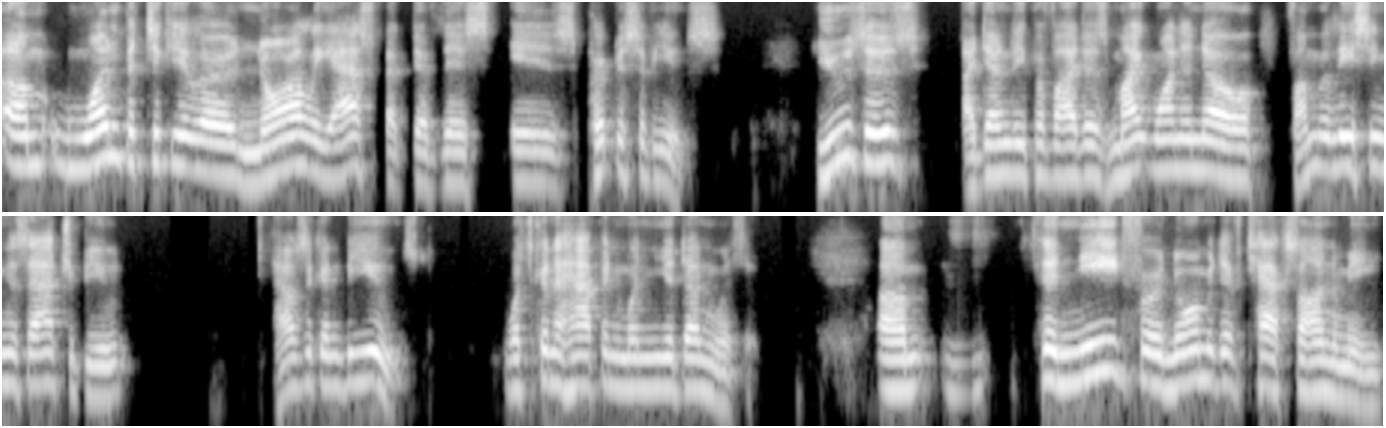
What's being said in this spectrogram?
um, one particular gnarly aspect of this is purpose of use. Users, identity providers might want to know if I'm releasing this attribute, how's it going to be used? What's going to happen when you're done with it? Um, the need for a normative taxonomy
